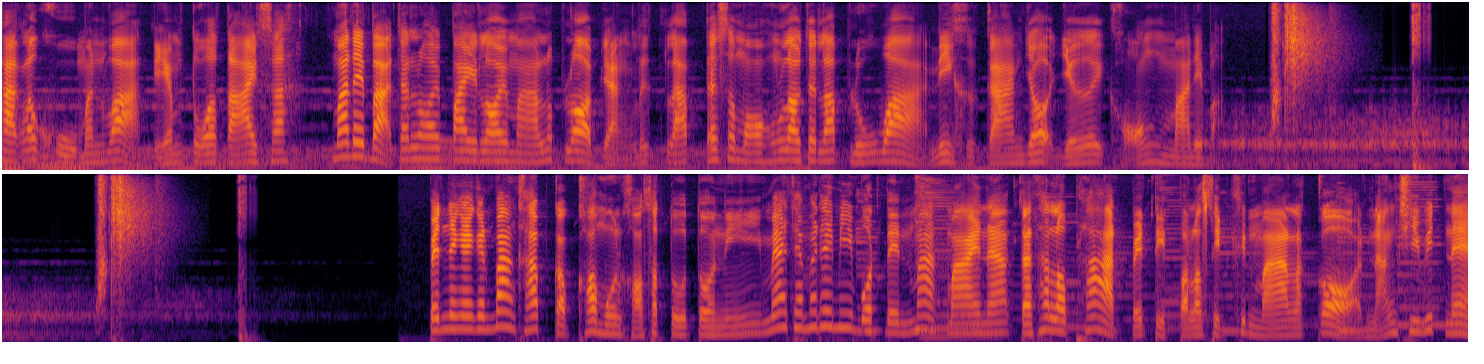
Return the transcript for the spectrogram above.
หากเราขู่มันว่าเตรียมตัวตายซะ มาไดบะจะลอยไปลอยมารอบๆอย่างลึกลับ แต่สมองของเราจะรับรู้ว่านี่คือการเยาะเย้ยของมาเดบะเป็นยังไงกันบ้างครับกับข้อมูลของศัตรูตัวนี้ แม้จะไม่ได้มีบทเด่นมากมายนะแต่ถ้าเราพลาดไปติดปรสิตขึ้นมาแล้วก็หนังชีวิตแน่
